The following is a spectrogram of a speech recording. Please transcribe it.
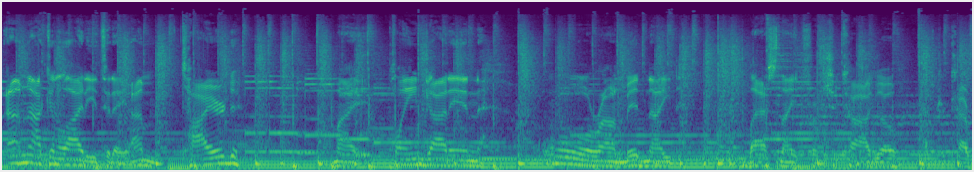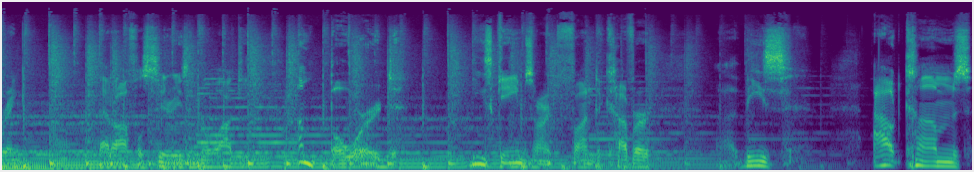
what? I'm not going to lie to you today. I'm tired. My plane got in oh, around midnight last night from Chicago after covering that awful series in Milwaukee. I'm bored. These games aren't fun to cover. Uh, these outcomes,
